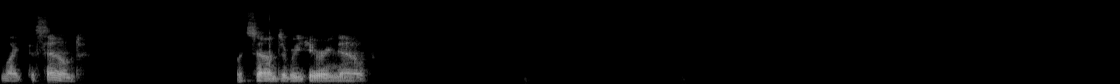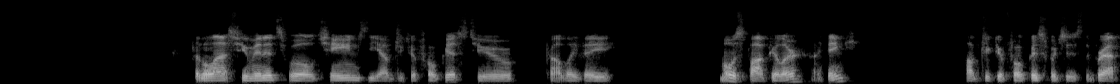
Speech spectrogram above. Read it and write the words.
like the sound. What sounds are we hearing now? For the last few minutes, we'll change the object of focus to probably the most popular, I think, object of focus, which is the breath.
